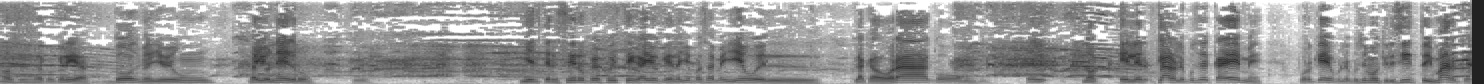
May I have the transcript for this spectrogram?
no se sacó cría. Dos, me llevé un gallo negro. Y el tercero pues, fue este gallo que el año pasado me llevo el placa dorada con... el- no, el, claro, le puse el KM. ¿Por qué? Le pusimos Crisito y Marcos.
